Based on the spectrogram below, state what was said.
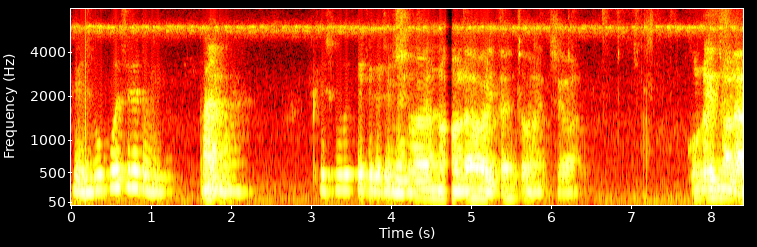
ফেসবুক বলছিলে তুমি? না। না। ফেসবুকে কেটে কেটে যায় নলা তাই তো আচ্ছা কোন নলা।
